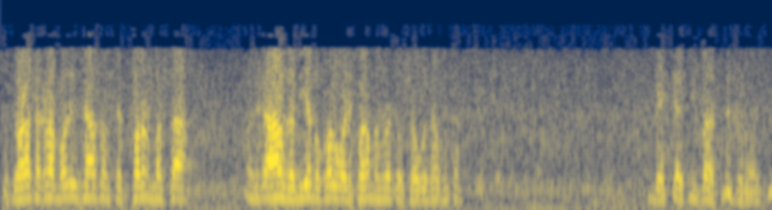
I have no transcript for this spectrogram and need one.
تو تھوڑا تکڑا مولوی صاحب تو اس سے فوراً مسئلہ، اس نے کہا آپ زبیہ بکول فوراً مسئلہ تو شوق صاحب تھا ایسی بات نہیں سنواتی۔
